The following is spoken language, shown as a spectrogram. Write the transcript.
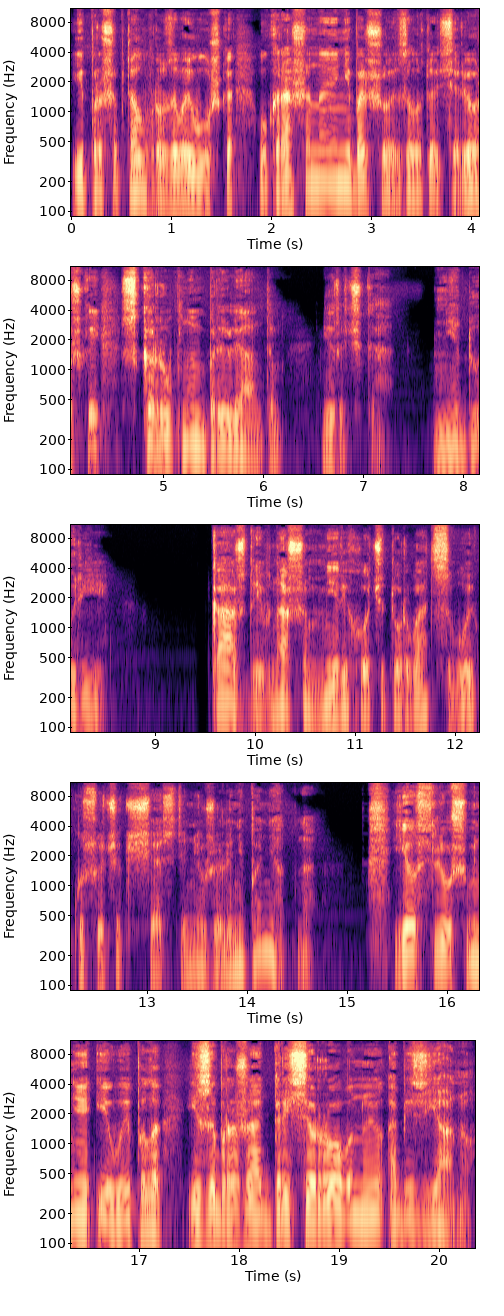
и прошептал в розовое ушко, украшенное небольшой золотой сережкой с крупным бриллиантом. — Ирочка, не дури. Каждый в нашем мире хочет урвать свой кусочек счастья. Неужели непонятно? Если уж мне и выпало изображать дрессированную обезьяну,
